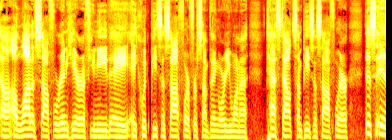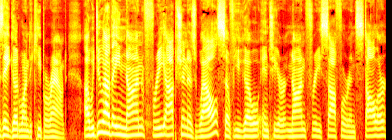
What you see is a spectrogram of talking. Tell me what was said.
uh, a lot of software in here if you need a, a quick piece of software for something or you want to test out some piece of software, this is a good one to keep around. Uh, we do have a non free option as well. So if you go into your non free software installer,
